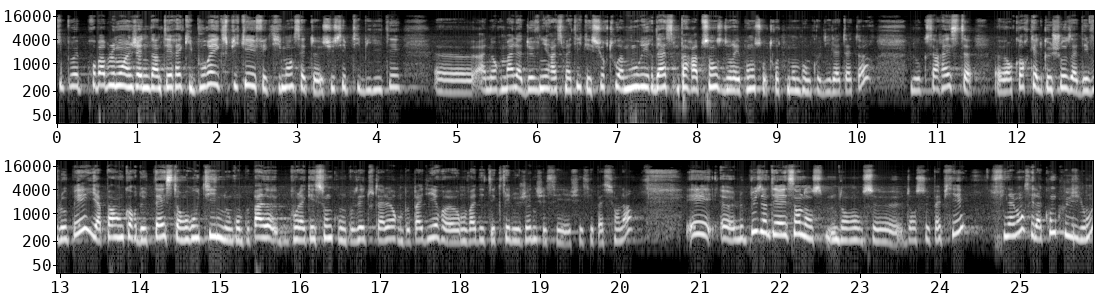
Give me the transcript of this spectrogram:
qui peut être probablement un gène d'intérêt qui pourrait expliquer effectivement cette susceptibilité euh, anormale à devenir asthmatique et surtout à mourir d'asthme par absence de réponse au traitement bronchodilatateur. Donc ça reste euh, encore quelque chose à développer. Il n'y a pas encore de test en routine, donc on peut pas, pour la question qu'on posait tout à l'heure, on ne peut pas dire on va détecter le gène chez ces, chez ces patients-là. Et le plus intéressant dans dans ce, dans ce papier, finalement, c'est la conclusion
